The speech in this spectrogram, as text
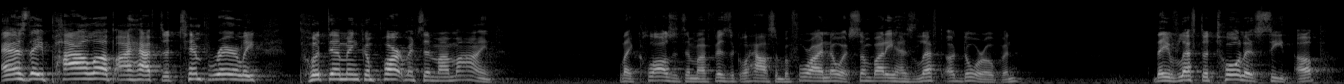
As they pile up, I have to temporarily put them in compartments in my mind like closets in my physical house, and before I know it, somebody has left a door open. They've left the toilet seat up.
